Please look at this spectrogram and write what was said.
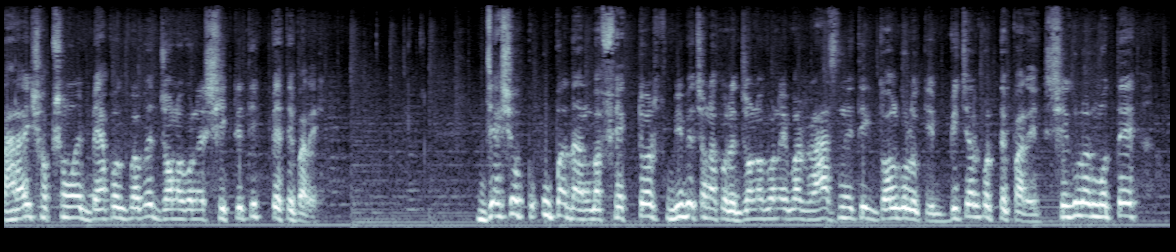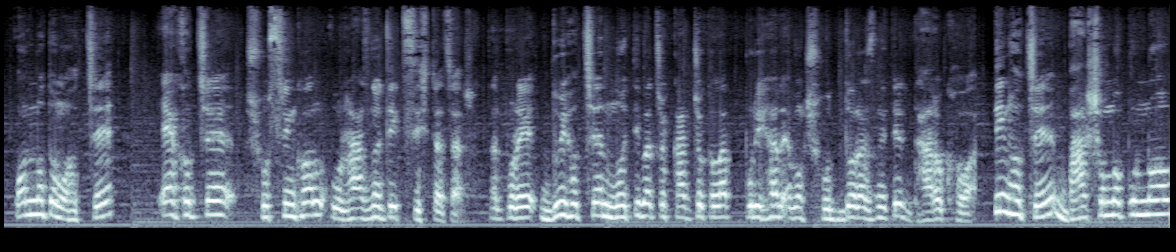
তারাই সবসময় ব্যাপকভাবে জনগণের স্বীকৃতি পেতে পারে। যেসব উপাদান বা ফ্যাক্টর বিবেচনা করে জনগণ এবার রাজনৈতিক দলগুলোকে বিচার করতে পারে, সেগুলোর মধ্যে অন্যতম হচ্ছে এক হচ্ছে সুশৃঙ্খল ও রাজনৈতিক শিষ্টাচার। তারপরে দুই হচ্ছে নৈতিবাচক কার্যকলাপ, পরিহার এবং শুদ্ধ রাজনীতির ধারক হওয়া। তিন হচ্ছে ভারসাম্যপূর্ণ,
